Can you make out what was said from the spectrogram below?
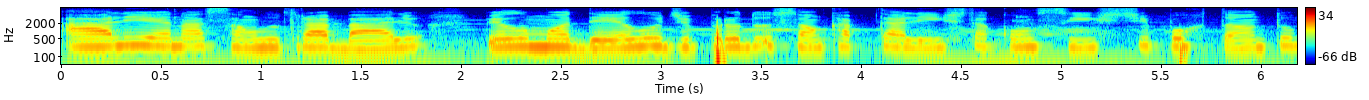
A alienação do trabalho pelo modelo de produção capitalista consiste, portanto,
